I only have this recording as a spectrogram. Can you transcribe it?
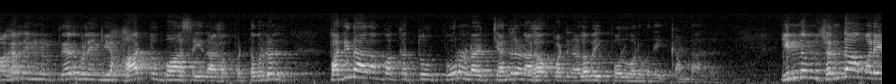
பகரனின் பேர் விளங்கி ஹாட்டு பா செய்தாகப்பட்டவர்கள் பதினாறாம் பக்கத்து பூரண சந்திரனாகப்பட்ட நிலவை போல் வருவதை கண்டார்கள். இன்னும் செந்தாமரை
